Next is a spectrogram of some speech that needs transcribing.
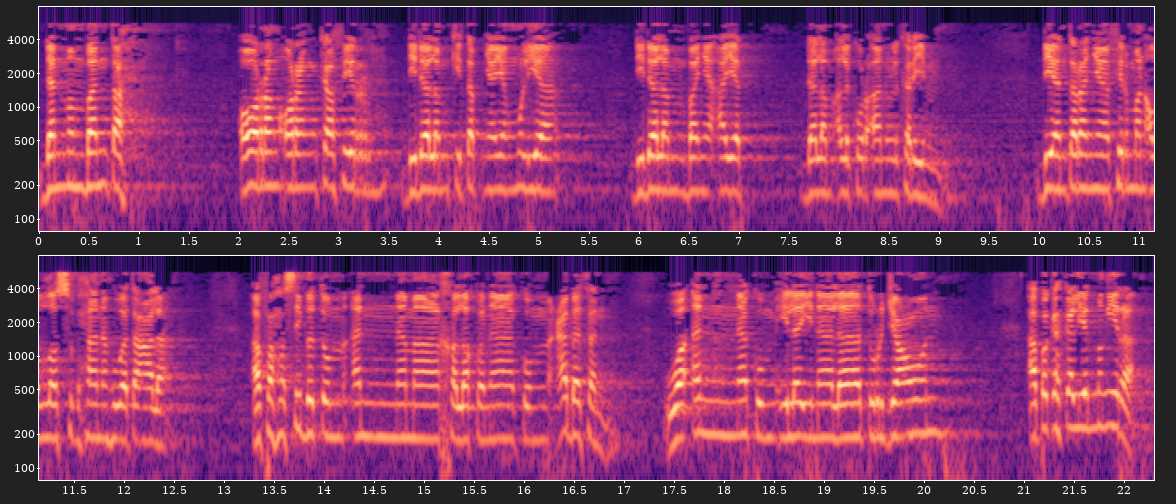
dan membantah orang-orang kafir di dalam kitabnya yang mulia di dalam banyak ayat dalam Al-Quranul Karim di antaranya firman Allah Subhanahu wa taala, "Afahasibtum annama khalaqnakum abathan wa annakum ilaina la turja'un?" Apakah kalian mengira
